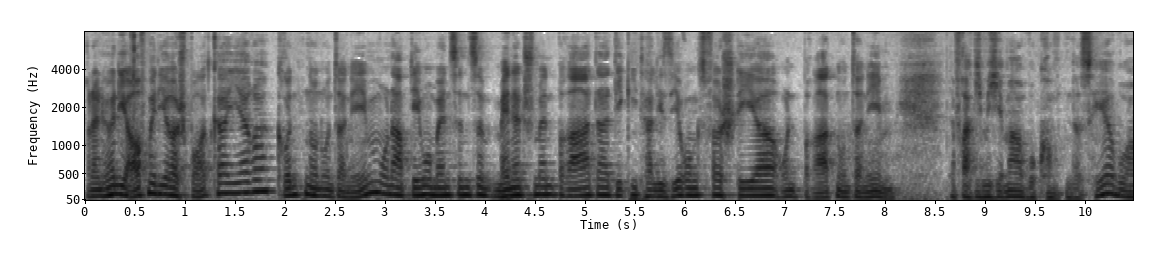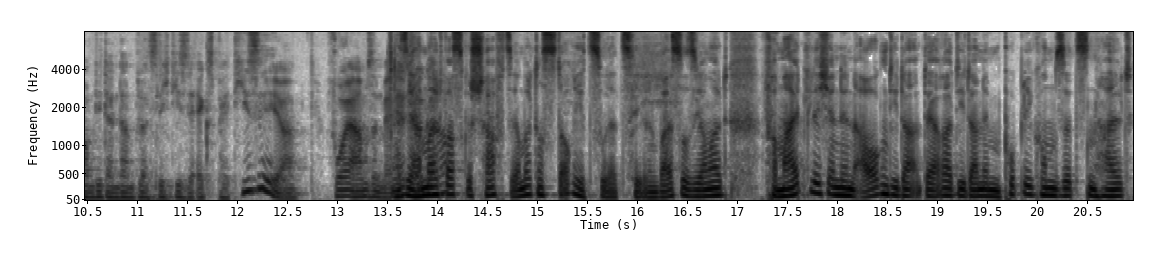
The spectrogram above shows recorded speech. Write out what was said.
Und dann hören die auf mit ihrer Sportkarriere, gründen ein Unternehmen und ab dem Moment sind sie Managementberater, Digitalisierungsversteher und beraten Unternehmen. Da frage ich mich immer, wo kommt denn das her? Wo haben die denn dann plötzlich diese Expertise her? Vorher haben sie einen Manager. Sie haben halt was geschafft. Sie haben halt eine Story zu erzählen. Weißt du, sie haben halt vermeintlich in den Augen die da, derer, die dann im Publikum sitzen, halt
